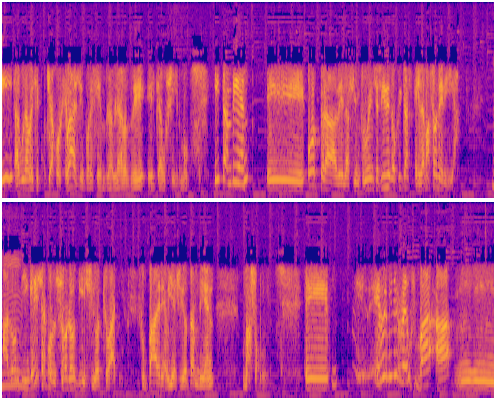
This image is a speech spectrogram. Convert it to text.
Y alguna vez escuché a Jorge Valle, por ejemplo, hablar del el krausismo. Y también eh, otra de las influencias ideológicas es la masonería, a Mm. donde ingresa con solo 18 años. Su padre había sido también masón. Eh, eh, Remilio Reus va a mm,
